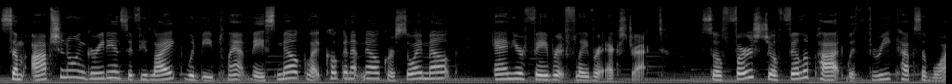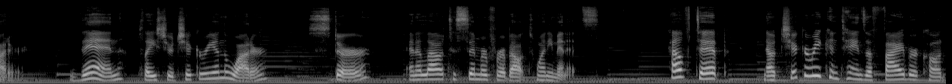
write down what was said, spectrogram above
Some optional ingredients, if you like, would be plant based milk like coconut milk or soy milk, and your favorite flavor extract. So, first, you'll fill a pot with three cups of water. Then, place your chicory in the water, stir, and allow it to simmer for about 20 minutes. Health tip Now, chicory contains a fiber called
